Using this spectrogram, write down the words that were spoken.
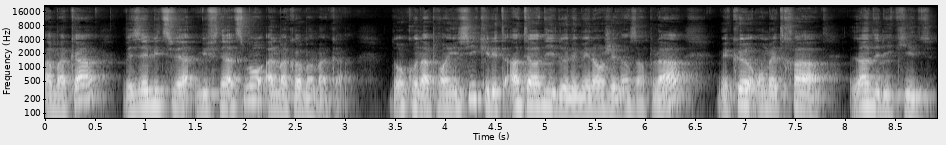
Amaka, Veze Bifnatzmo al Makom Amaka. Donc on apprend ici qu'il est interdit de les mélanger dans un plat, mais qu'on mettra l'un des liquides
